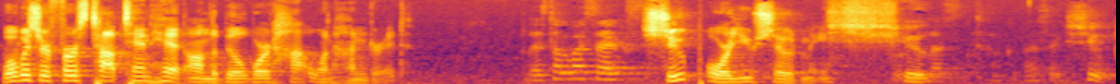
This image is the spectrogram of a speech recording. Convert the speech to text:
What was your first top 10 hit on the Billboard Hot 100? Let's talk about sex. "Shoop" or "You Showed Me"? Shoop. Let's talk about sex. Shoot.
